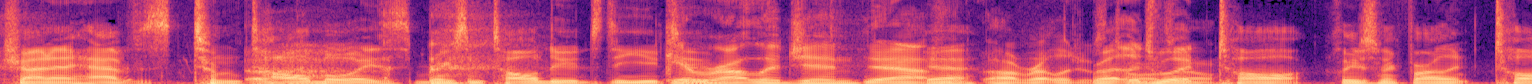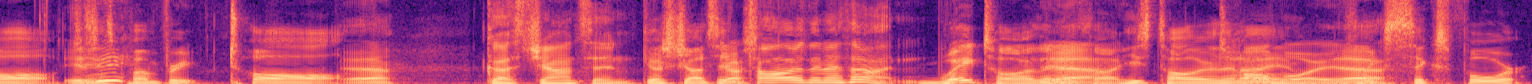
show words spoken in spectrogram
Trying to have some tall boys, bring some tall dudes to YouTube. Get Rutledge in. Yeah. Yeah. Oh, Rutledge is Rutledge tall as Wood, hell. tall. Cleetus McFarland, tall. Is James he? Pumphrey, tall. Yeah. Gus Johnson. Gus Johnson, Taller than I thought. way taller than I Yeah. thought. He's taller than Tall I am. boy, He's yeah. like six four.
